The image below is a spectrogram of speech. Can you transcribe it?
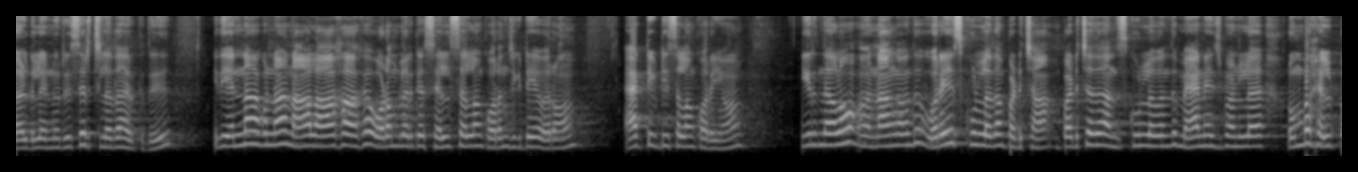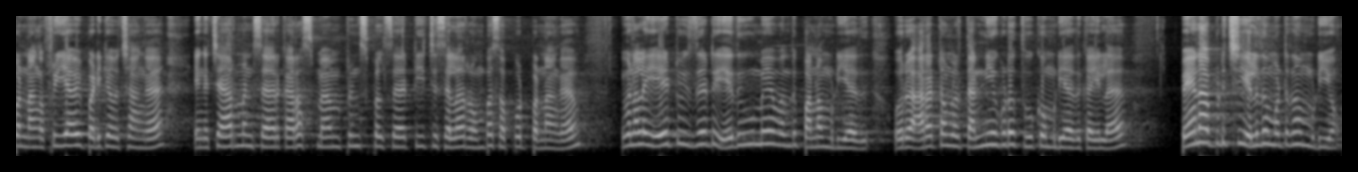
வேர்ல்டில். இன்னும் ரிசர்ச்சில் தான் இருக்குது. இது என்ன ஆகும்னா நாள் ஆக ஆக உடம்புல இருக்க செல்ஸ் எல்லாம் குறைஞ்சிக்கிட்டே வரும். ஆக்டிவிட்டீஸ் எல்லாம் குறையும். இருந்தாலும் நாங்கள் வந்து ஒரே ஸ்கூலில் தான் படித்தான் படித்தது அந்த ஸ்கூலில் வந்து மேனேஜ்மெண்ட்டில் ரொம்ப ஹெல்ப் பண்ணாங்க. ஃப்ரீயாகவே படிக்க வச்சாங்க. எங்கள் சேர்மன் சார் கரஸ் மேம் பிரின்ஸிபல் சார் டீச்சர்ஸ் எல்லாம் ரொம்ப சப்போர்ட் பண்ணாங்க. இவனால் ஏ டு இசட் எதுவுமே வந்து பண்ண முடியாது. ஒரு அரை டம்ளர் தண்ணியை கூட தூக்க முடியாது கையில். பேனா பிடிச்சி எழுத மட்டும்தான் முடியும்.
